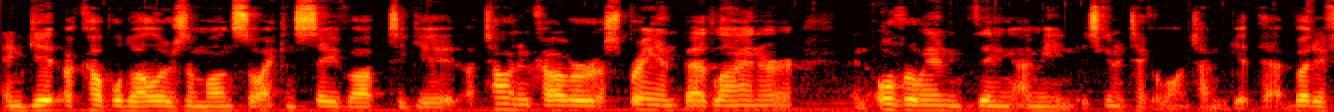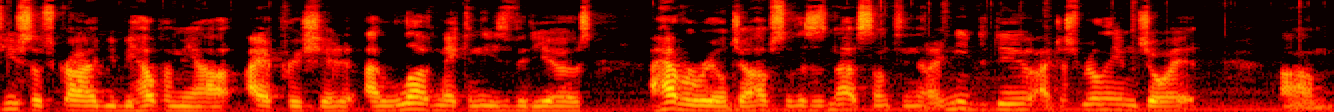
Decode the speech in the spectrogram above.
and get a couple dollars a month so I can save up to get a tonneau cover, a spray-in bed liner, an overlanding thing. I mean, it's going to take a long time to get that. But if you subscribe, you'd be helping me out. I appreciate it. I love making these videos. I have a real job, so this is not something that I need to do. I just really enjoy it. Um,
